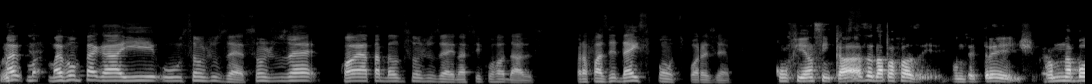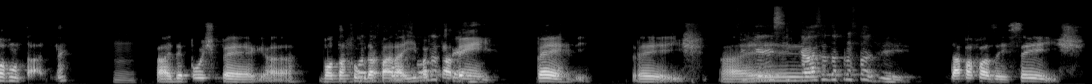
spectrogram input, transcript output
mas, mas, mas, vamos pegar aí o São José. São José qual é a tabela do São José nas cinco rodadas? Para fazer 10 pontos, por exemplo. Confiança em casa dá para fazer. Vamos dizer, três. Vamos na boa vontade, né? Hum. Aí depois pega Botafogo, Botafogo da Paraíba, que tá perde. bem. Perde. Três. Aí... em casa dá para fazer. Dá para fazer. Seis.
